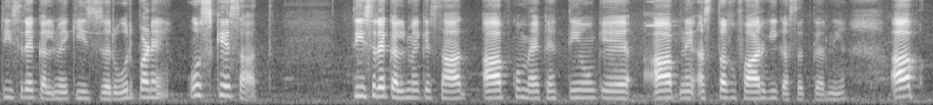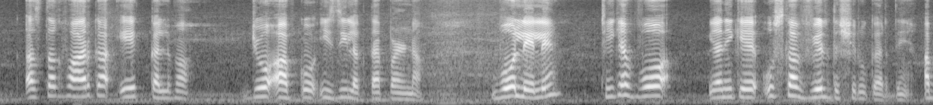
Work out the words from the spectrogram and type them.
تیسرے کلمے کی ضرور پڑھیں۔ اس کے ساتھ، تیسرے کلمے کے ساتھ آپ کو میں کہتی ہوں کہ آپ نے استغفار کی کثرت کرنی ہے۔ آپ استغفار کا ایک کلمہ جو آپ کو ایزی لگتا ہے پڑھنا، وہ لے لیں، ٹھیک ہے؟ وہ یعنی کہ اس کا ورد شروع کر دیں۔ اب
